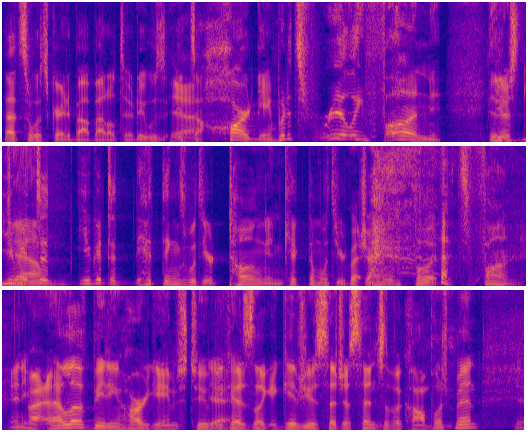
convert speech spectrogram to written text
that's what's great about Battletoad. It was it's a hard game, but it's really fun. You, you yeah. get to you get to hit things with your tongue and kick them with your giant foot. It's fun. Anyway, Right, and I love beating hard games too Yeah. because like it gives you such a sense of accomplishment. Yeah.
